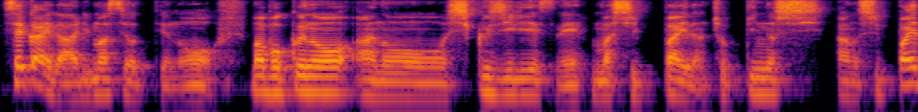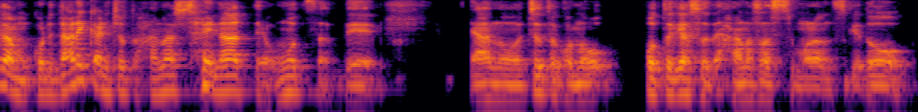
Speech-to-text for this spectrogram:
世界がありますよっていうのを、まあ、僕の、あのー、しくじりですね、まあ、失敗談、直近のし、あの、失敗談もこれ誰かにちょっと話したいなって思ってたんで、あの、ちょっとこの、ポッドキャストで話させてもらうんですけど、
